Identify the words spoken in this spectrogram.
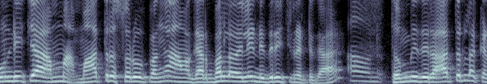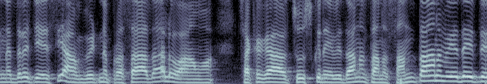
గుండీచా అమ్మ మాతృస్వరూపంగా ఆమె గర్భంలో వెళ్ళి నిద్రించినట్టుగా తొమ్మిది రాత్రులు అక్కడ నిద్ర చేసి ఆమె పెట్టిన ప్రసాదాలు ఆమె చక్కగా చూసుకునే విధానం తన సంతానం ఏదైతే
